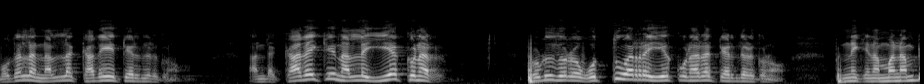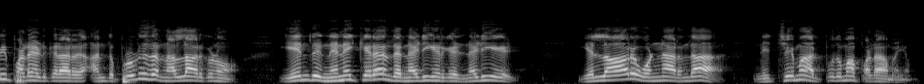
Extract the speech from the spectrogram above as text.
முதல்ல நல்ல கதையை தேர்ந்தெடுக்கணும். அந்த கதைக்கு நல்ல இயக்குனர் ப்ரொடியூசரை ஒத்து வர்ற இயக்குனரை தேர்ந்தெடுக்கணும். இன்னைக்கு நம்ம நம்பி படம் எடுக்கிறாரு அந்த ப்ரொடியூசர் நல்லா இருக்கணும் என்று நினைக்கிற அந்த நடிகர்கள் நடிகைகள் எல்லாரும் ஒன்றா இருந்தால் நிச்சயமாக அற்புதமாக படம் அமையும்.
